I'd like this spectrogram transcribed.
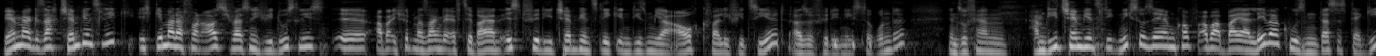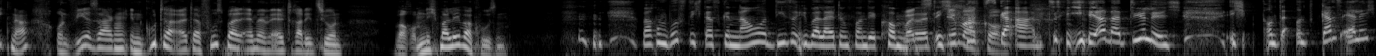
Wir haben ja gesagt Champions League. Ich gehe mal davon aus, ich weiß nicht, wie du es liest, äh, aber ich würde mal sagen, der FC Bayern ist für die Champions League in diesem Jahr auch qualifiziert, also für die nächste Runde. Insofern haben die Champions League nicht so sehr im Kopf, aber Bayer Leverkusen, das ist der Gegner. Und wir sagen in guter alter Fußball-MML-Tradition, Warum nicht mal Leverkusen? Warum wusste ich, dass genau diese Überleitung von dir kommen Weil's wird? Ich hab's kommt. geahnt. Ja, natürlich. Ich, und, und ganz ehrlich,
